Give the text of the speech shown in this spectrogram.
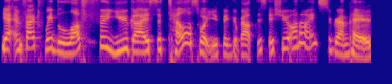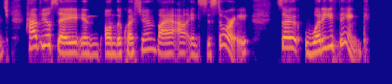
Yeah, in fact, we'd love for you guys to tell us what you think about this issue on our Instagram page. Have your say in on the question via our Insta story. So, what do you think?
